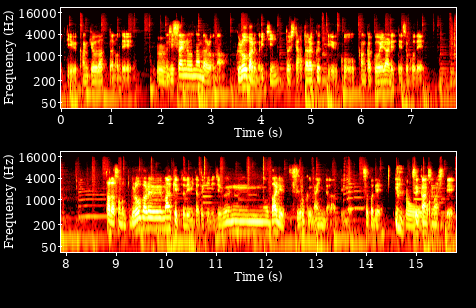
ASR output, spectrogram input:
ていう環境だったので、うん、実際のなんだろうなグローバルの一員として働くっていうこう感覚を得られてそこで。ただそのグローバルマーケットで見たときに自分のバリューってすごくないんだなっていうのをそこで痛感しまして、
